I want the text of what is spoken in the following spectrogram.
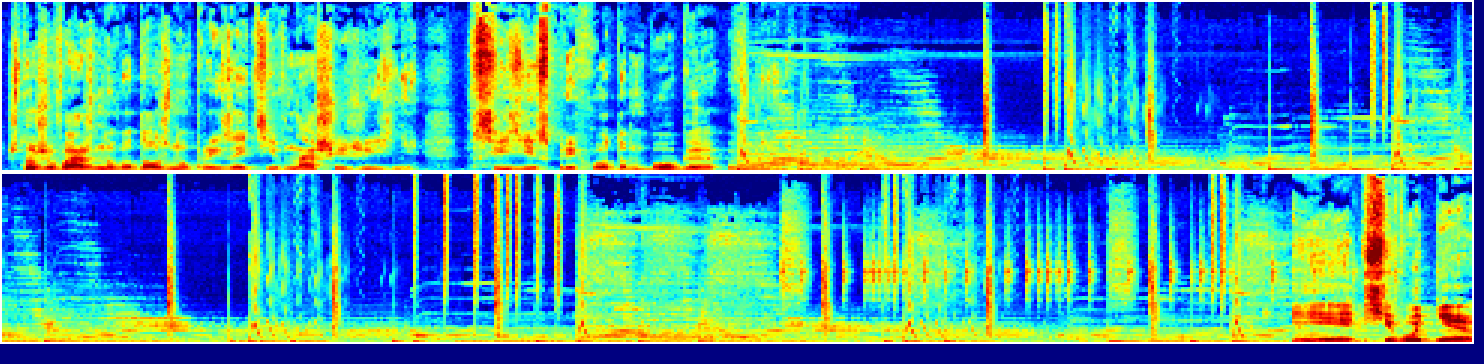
что же важного должно произойти в нашей жизни в связи с приходом Бога в мир. И сегодня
